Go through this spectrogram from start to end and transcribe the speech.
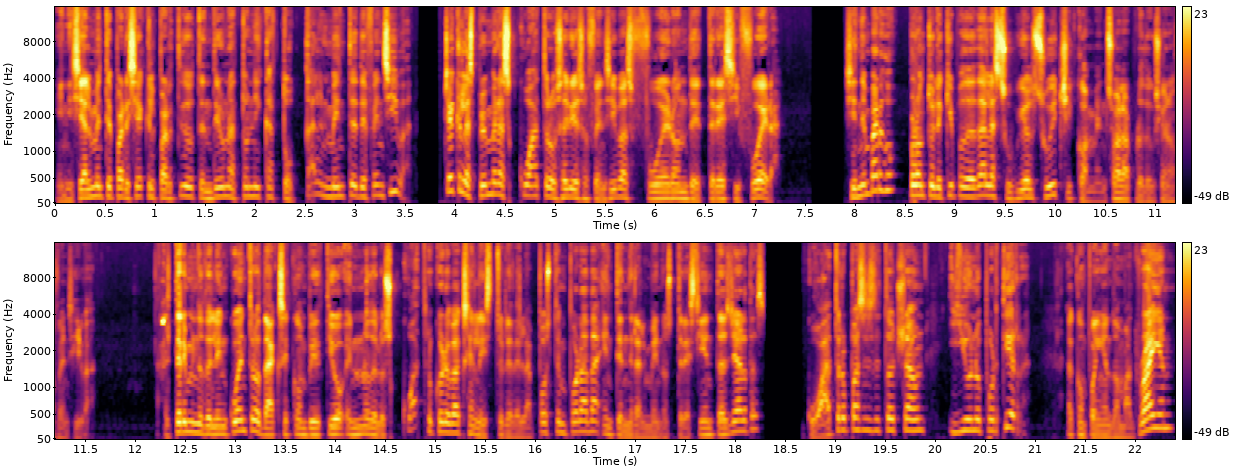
Inicialmente parecía que el partido tendría una tónica totalmente defensiva, ya que las primeras cuatro series ofensivas fueron de tres y fuera. Sin embargo, pronto el equipo de Dallas subió el switch y comenzó la producción ofensiva. Al término del encuentro, Dak se convirtió en uno de los cuatro quarterbacks en la historia de la postemporada en tener al menos 300 yardas, cuatro pases de touchdown y uno por tierra, acompañando a Matt Ryan,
